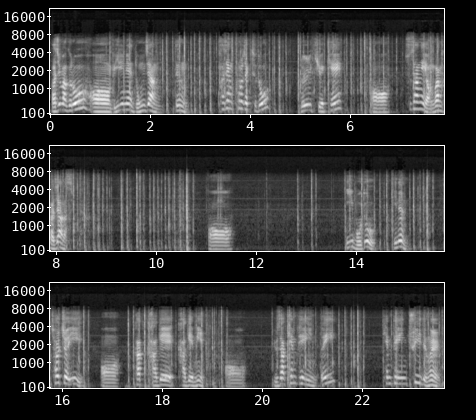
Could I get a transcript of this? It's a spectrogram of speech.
마지막으로 어, 미린의 농장 등 파생 프로젝트도 를 기획해 어, 수상의 영광까지 안았습니다. 어, 이 모두 이는 철저히 어, 각 가게 가게 및 어, 유사 캠페인의 캠페인 추이 등을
